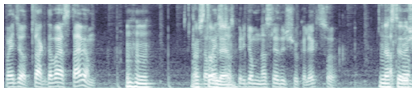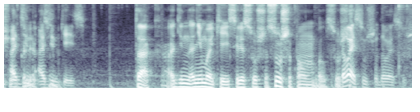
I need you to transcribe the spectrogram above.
Пойдет. Так, давай оставим. Угу. Давай Оставляем. сейчас перейдем на следующую коллекцию. На Откроем следующую один, коллекцию. один кейс. Так, один аниме кейс или суши. Суши, по-моему, был суши. Давай суши, давай суши.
